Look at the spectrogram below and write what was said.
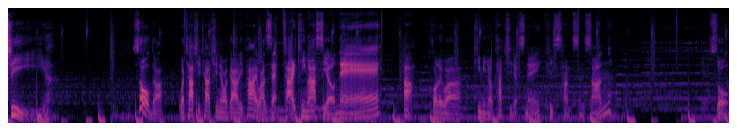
しい。そうだ。私たちの上がりパイは絶対来ますよね。あ、これは君の勝ちですね、クリス・ハンセンさん。そ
